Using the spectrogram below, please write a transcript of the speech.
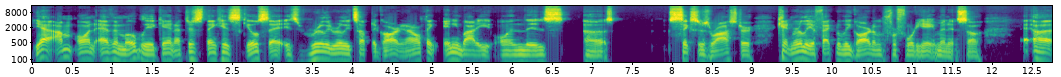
yeah, I'm on Evan Mobley again. I just think his skill set is really, really tough to guard. And I don't think anybody on this uh, Sixers roster can really effectively guard him for 48 minutes. So, uh,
